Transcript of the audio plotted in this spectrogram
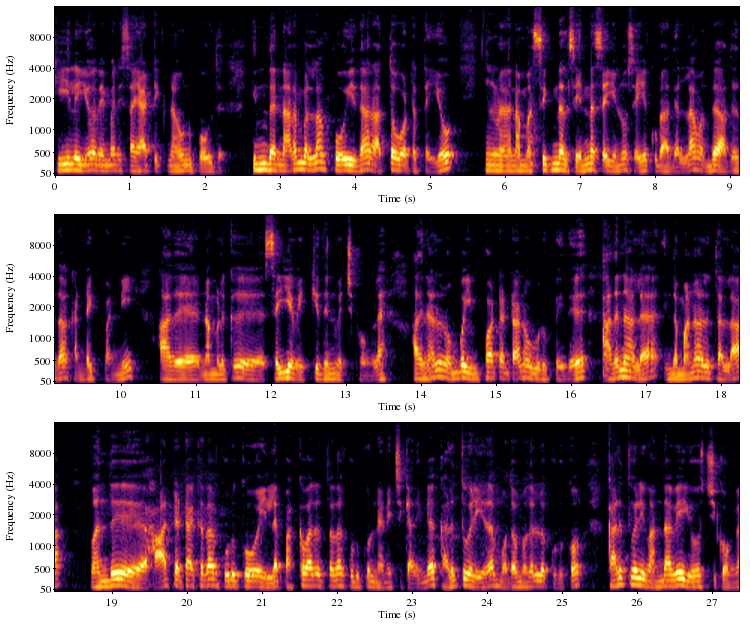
கீழேயும் அதே மாதிரி சயாட்டிக் நவுன்னு போகுது. இந்த நரம்பெல்லாம் போய் தான் ரத்த ஓட்டத்தையும் நம்ம சிக்னல்ஸ் என்ன செய்யணும் செய்யக்கூடாதெல்லாம் வந்து அதுதான் கண்டக்ட் பண்ணி அது நம்மளுக்கு செய்ய வைக்குதுன்னு வச்சுக்கோங்களேன். அதனால ரொம்ப இம்பார்ட்டண்ட்டான உறுப்பு இது. அதனால் இந்த மன அழுத்தம்லாம் வந்து ஹார்ட் அட்டாக்கை தான் கொடுக்கும் இல்லை பக்கவாதத்தை தான் கொடுக்கும்னு நினச்சிக்காதீங்க. கழுத்து வலியை தான் முத முதல்ல கொடுக்கும். கழுத்து வலி வந்தாவே யோசிச்சுக்கோங்க.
